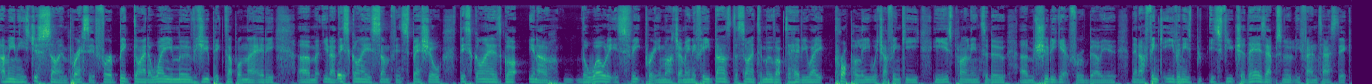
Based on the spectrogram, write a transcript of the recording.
I, mean, he's just so impressive for a big guy. The way he moves, you picked up on that, Eddie. Um, you know, this guy is something special. This guy has got, you know, the world at his feet pretty much. I mean, if he does decide to move up to heavyweight properly, which I think he, he is planning to do, um, should he get through Bellew, then I think even his his future there is absolutely fantastic.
